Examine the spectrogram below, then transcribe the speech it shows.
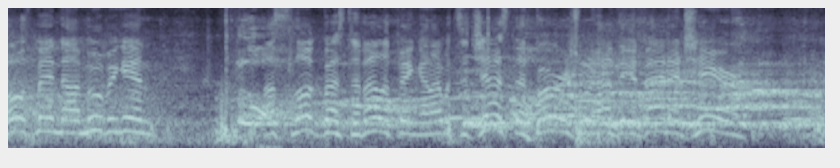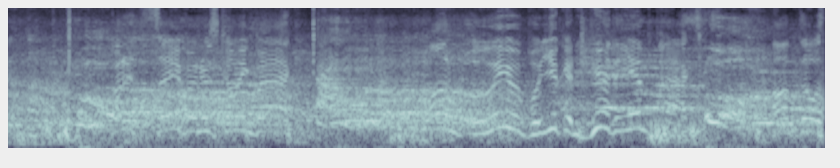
Both men now moving in. A slugfest developing, and I would suggest that Burge would have the advantage here. But it's Sabin who's coming back. Unbelievable. You can hear the impact of those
